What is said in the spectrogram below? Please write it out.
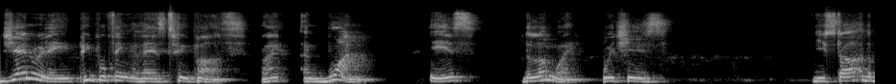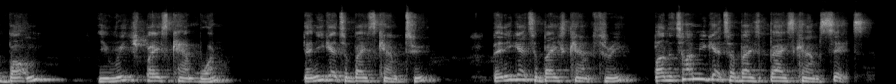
generally, people think that there's two paths, right? And one is the long way, which is you start at the bottom, you reach base camp one, then you get to base camp two, then you get to base camp three. By the time you get to base, base camp six,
